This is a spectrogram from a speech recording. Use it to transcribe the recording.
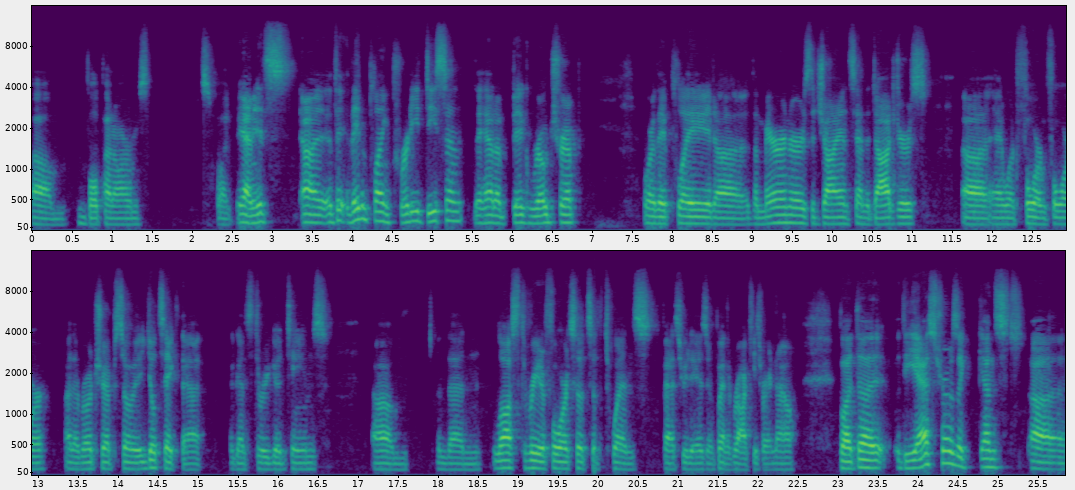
um, bullpen arms. But yeah, I mean, it's uh, they, they've been playing pretty decent. They had a big road trip where they played uh, the Mariners, the Giants, and the Dodgers, uh, and went four and four on the road trip. So you'll take that against three good teams. Um, and then lost three to four to, to the Twins the past few days and playing the Rockies right now. But the the Astros against uh,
